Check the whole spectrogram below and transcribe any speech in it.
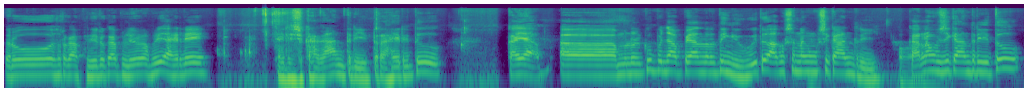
terus rokabili rokabili rokabili akhirnya jadi suka country. Terakhir itu kayak eh, menurutku pencapaian tertinggi itu aku seneng musik country. Karena musik country itu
